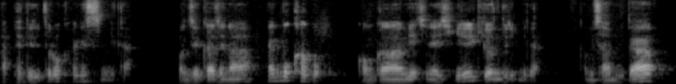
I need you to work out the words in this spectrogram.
답해드리도록 하겠습니다. 언제까지나 행복하고 건강하게 지내시길 기원드립니다. 감사합니다.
